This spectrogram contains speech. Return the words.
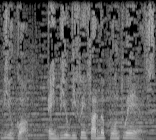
Biocop em biogifenfarma.es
